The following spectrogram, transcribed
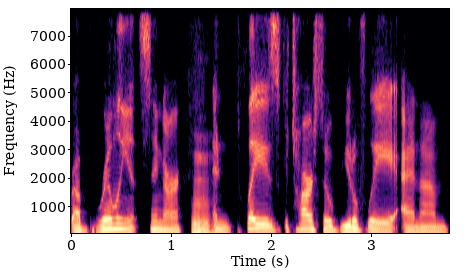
a brilliant singer Hmm. and plays guitar so beautifully. And um,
